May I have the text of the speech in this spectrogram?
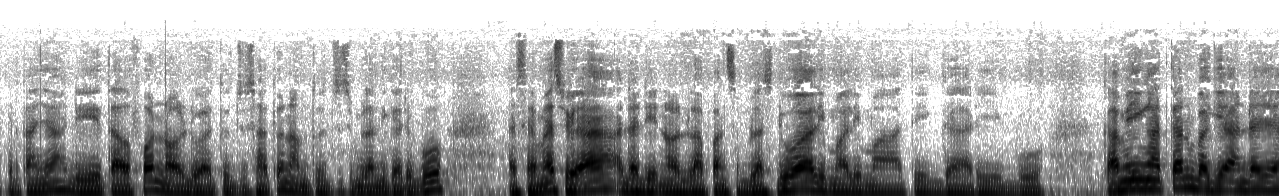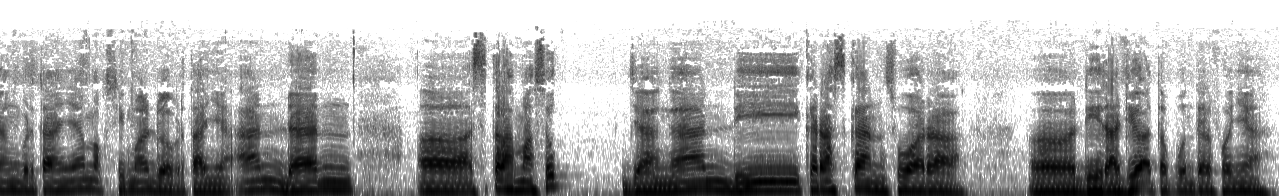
bertanya di telepon 02716793000, SMS WA ada di 08112553000. Kami ingatkan bagi Anda yang bertanya maksimal dua pertanyaan dan uh, setelah masuk jangan dikeraskan suara uh, di radio ataupun teleponnya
